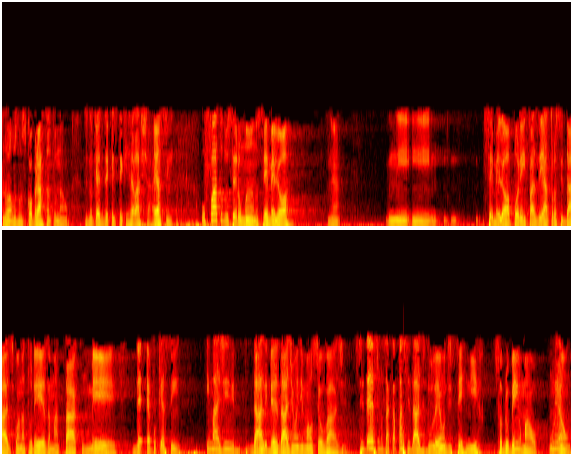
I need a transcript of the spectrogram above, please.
Não vamos nos cobrar tanto não. Isso não quer dizer que a gente tem que relaxar. É assim. O fato do ser humano ser melhor, né? E, e, ser melhor, porém fazer atrocidades com a natureza, matar, comer, é porque assim, imagine dar liberdade a um animal selvagem. Se dessemos a capacidade do leão de discernir sobre o bem e o mal, um leão,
